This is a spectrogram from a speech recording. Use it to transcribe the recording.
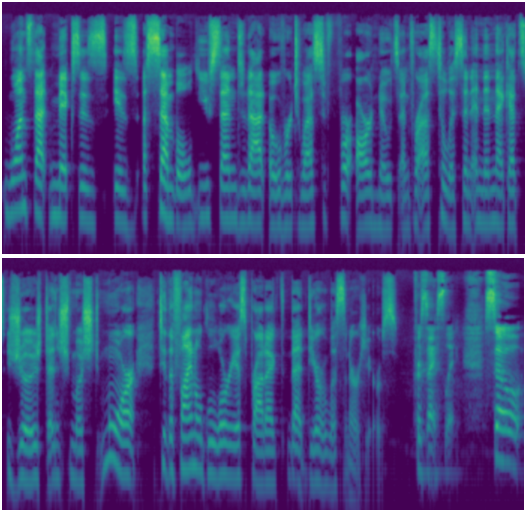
once that mix is is assembled, you send that over to us for our notes and for us to listen. And then that gets zhuzhed and shmushed more to the final glorious product that dear listener hears. Precisely. So,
